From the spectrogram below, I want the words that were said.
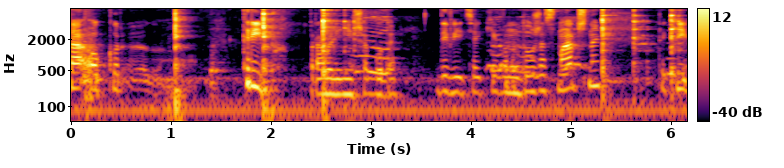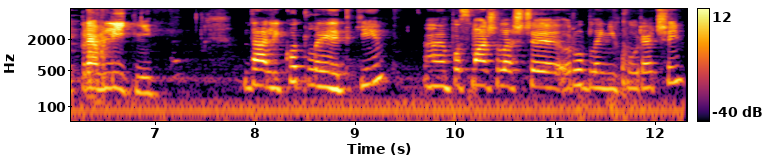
та окр... кріп, правильніше буде. Дивіться, який він дуже смачний. Такий прям літній. Далі котлетки. Е, Посмажила ще рублені курячі,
